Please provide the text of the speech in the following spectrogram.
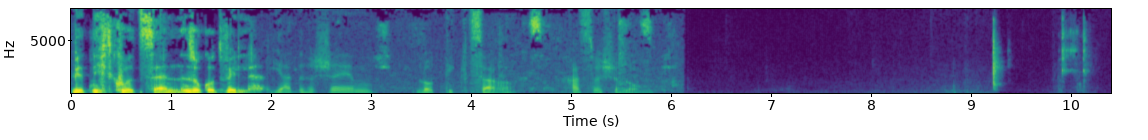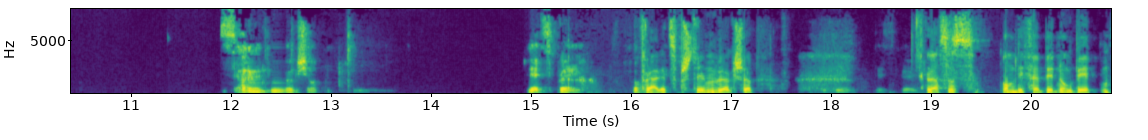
wird nicht kurz sein, so Gott will. Silent Workshop. Let's pray. Frage zum stillen Workshop. Lass uns um die Verbindung beten,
